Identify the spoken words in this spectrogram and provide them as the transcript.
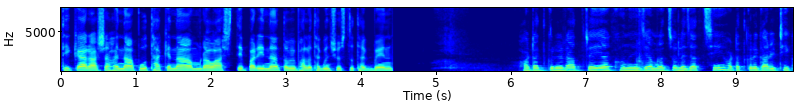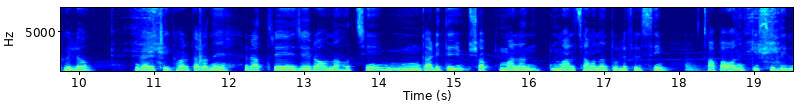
থেকে আর আসা হয় না, আপু থাকে না, আমরাও আসতে পারি না। তবে ভালো থাকবেন, সুস্থ থাকবেন। হঠাৎ করে রাত্রে এখন এই যে আমরা চলে যাচ্ছি, হঠাৎ করে গাড়ি ঠিক হইল। গাড়ি ঠিক হওয়ার কারণে রাত্রে যে রওনা হচ্ছে গাড়িতে সব মালান মাল সামানা তুলে ফেলছি। আপা অনেক কিছু দিল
